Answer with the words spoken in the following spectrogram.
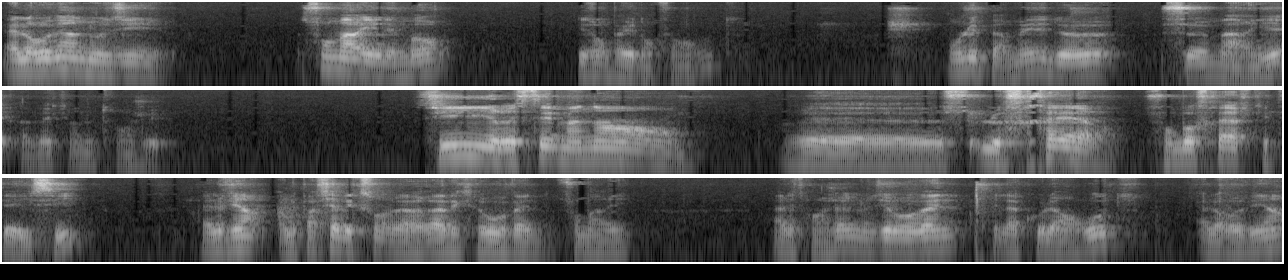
elle revient nous dit son mari est mort, ils n'ont pas eu d'enfant en route, on lui permet de se marier avec un étranger. S'il restait maintenant euh, le frère, son beau-frère qui était ici, elle vient, elle est partie avec, son, Réhouven, son mari, à l'étranger, elle nous dit Réhouven, il a coulé en route, elle revient,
